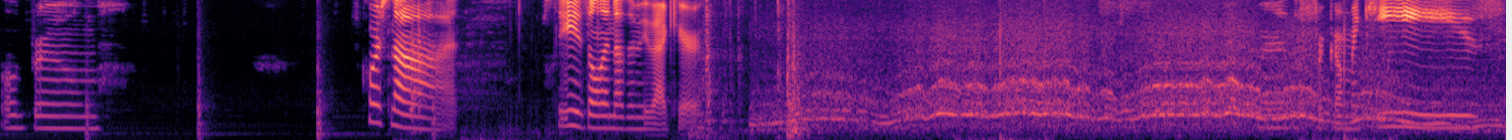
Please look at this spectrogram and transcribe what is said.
Old broom. Of course not. Please don't let nothing be back here. Where the frick are my keys?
